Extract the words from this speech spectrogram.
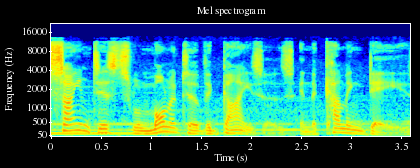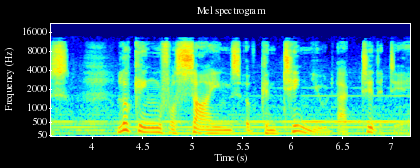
Scientists will monitor the geysers in the coming days, looking for signs of continued activity.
